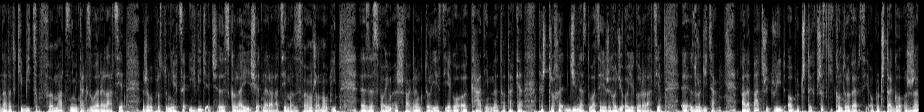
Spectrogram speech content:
nawet kibiców. Ma z nimi tak złe relacje, że po prostu nie chce ich widzieć. Z kolei świetne relacje ma ze swoją żoną i ze swoim szwagrem, który jest jego kadim. To taka też trochę dziwna sytuacja, jeżeli chodzi o jego relacje e, z rodzicami. Ale Patrick Reed oprócz tych wszystkich kontrowersji, oprócz tego, że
